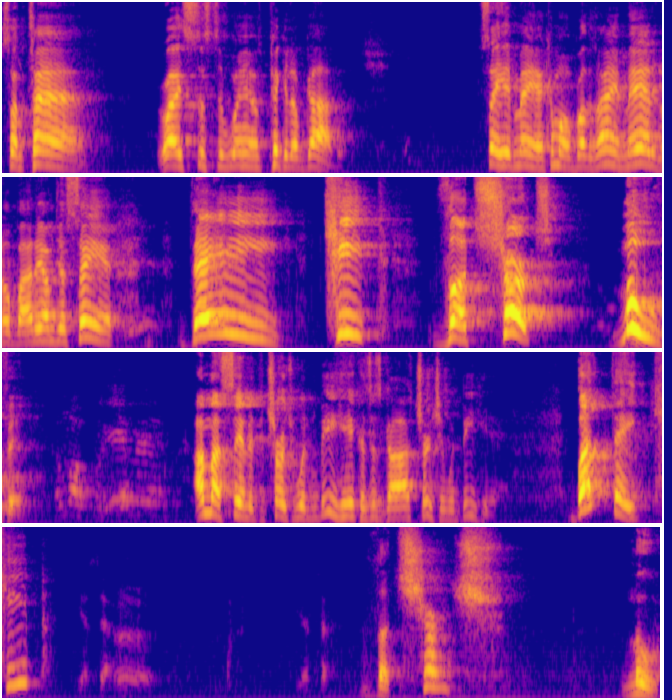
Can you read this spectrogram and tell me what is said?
Sometimes, right, Sister Williams, picking up garbage. Say it, man. Come on, brothers. I ain't mad at nobody. I'm just saying they keep the church moving. I'm not saying that the church wouldn't be here because it's God's church, it would be here. But they keep the church moving.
